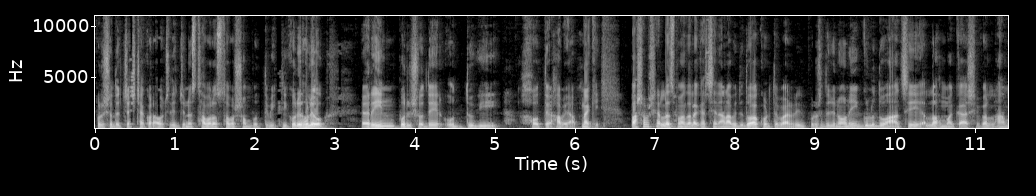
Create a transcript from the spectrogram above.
পরিশোধের চেষ্টা করা উচিত। এর জন্য স্থাবর অস্থাবর সম্পত্তি বিক্রি করে হলেও ঋণ পরিশোধের উদ্যোগী হতে হবে আপনাকে। পাশাপাশি আল্লাহ সুমাতার কাছে নানাবিধ দোয়া করতে পারেন। ঋণ পরিশোধের জন্য অনেকগুলো দোয়া আছে। আল্লাহ কাশিফ আলহাম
